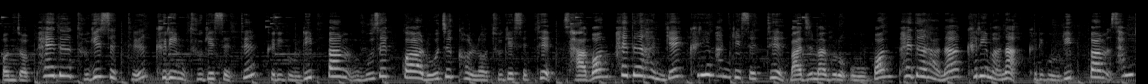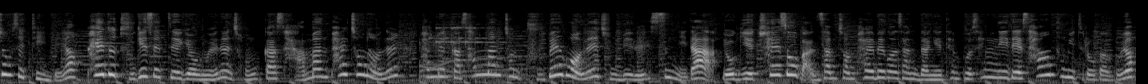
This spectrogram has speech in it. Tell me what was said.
먼저 패드 2개 세트, 크림 2개 세트, 그리고 립밤 무색과 로즈 컬러 2개 세트, 4번 패드 1개, 크림 1개 세트, 마지막으로 5번 패드 하나, 크림 하나, 그리고 립밤 3종 세트인데요. 패드 2개 세트의 경우에는 정가 48,000원을 판매가 31,900원에 준비를 했습니다. 여기에 최소 13,800원 상당의 템포 생리대 사은품이 들어가고요.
